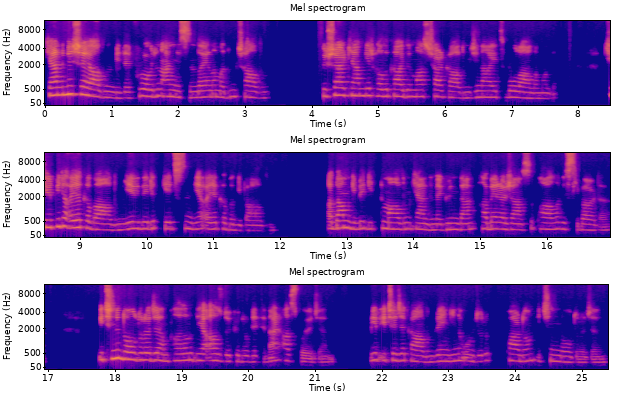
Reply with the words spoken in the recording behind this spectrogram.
Kendime şey aldım bir de. Freud'un annesini dayanamadım çaldım. Düşerken bir halı kaydırmaz şarkı aldım. Cinayeti bol ağlamalı. Kirpili ayakkabı aldım. Yeri delip geçsin diye ayakkabı gibi aldım. Adam gibi gittim aldım kendime gündem, haber ajansı, pahalı viski bardağı. İçini dolduracağım, pahalı diye az dökülür dediler, az koyacağım. Bir içecek aldım, rengini uydurup, pardon içini dolduracağım.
